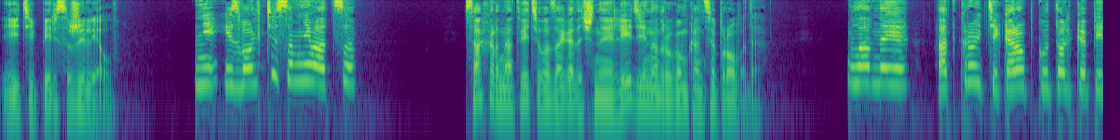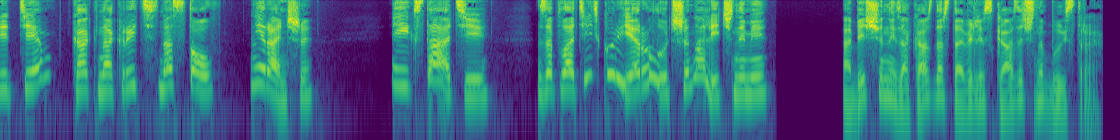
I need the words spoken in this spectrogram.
и теперь сожалел. «Не извольте сомневаться», — сахарно ответила загадочная леди на другом конце провода. «Главное, откройте коробку только перед тем, как накрыть на стол, не раньше. И, кстати, Заплатить курьеру лучше наличными». Обещанный заказ доставили сказочно быстро,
